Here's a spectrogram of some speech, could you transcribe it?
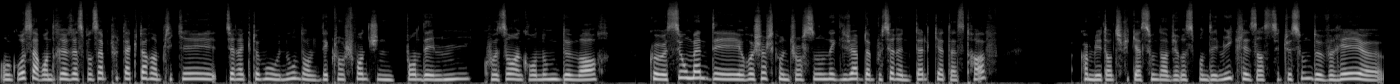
En gros, ça rendrait responsable tout acteur impliqué directement ou non dans le déclenchement d'une pandémie causant un grand nombre de morts. Que si on mène des recherches qui ont une chance non négligeable d'aboutir à une telle catastrophe, comme l'identification d'un virus pandémique, les institutions devraient euh,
